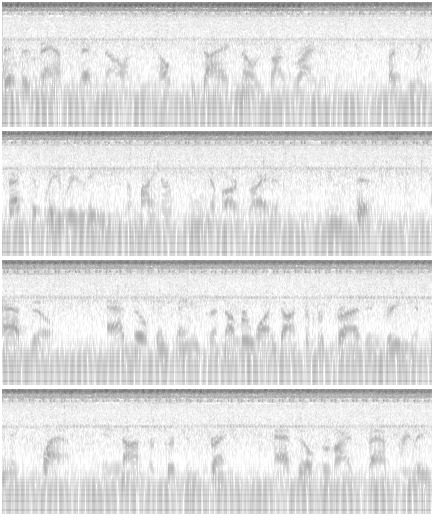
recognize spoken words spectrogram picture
This advanced technology helps to diagnose arthritis, but to effectively relieve the minor pain of arthritis, use this, Advil. Advil contains the number one doctor-prescribed ingredient in its class in non-prescription strength. Advil provides fast relief,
